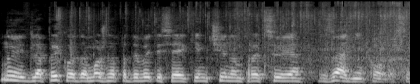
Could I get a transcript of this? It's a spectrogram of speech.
Ну і для прикладу можна подивитися, яким чином працює заднє колесо.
